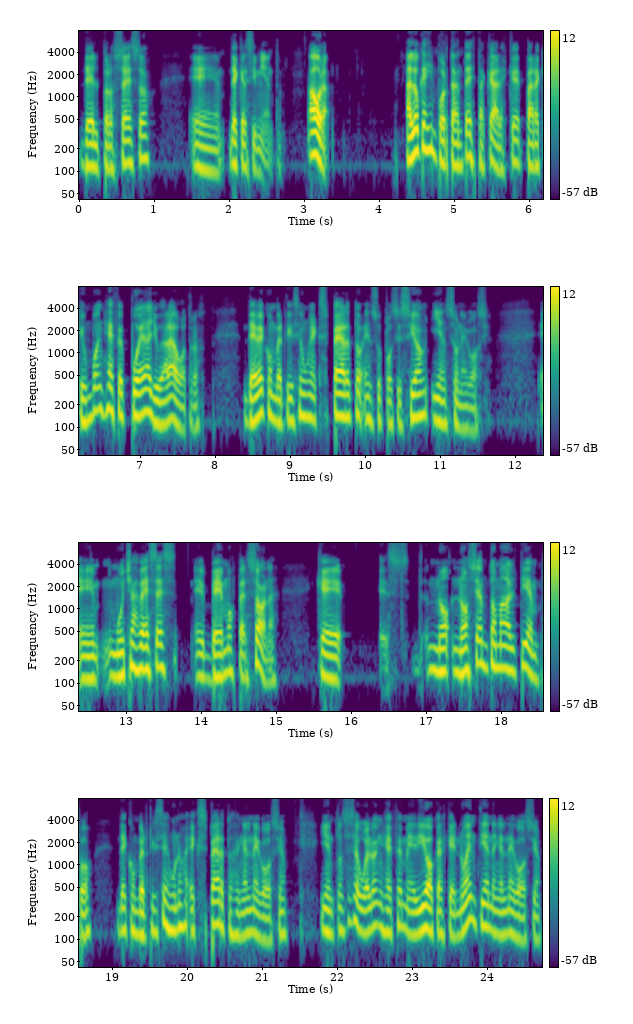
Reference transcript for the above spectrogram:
del proceso eh, de crecimiento. Ahora, algo que es importante destacar es que para que un buen jefe pueda ayudar a otros, debe convertirse en un experto en su posición y en su negocio. Eh, muchas veces eh, vemos personas que no, no se han tomado el tiempo de convertirse en unos expertos en el negocio y entonces se vuelven jefes mediocres que no entienden el negocio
